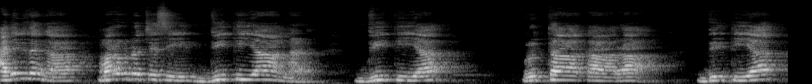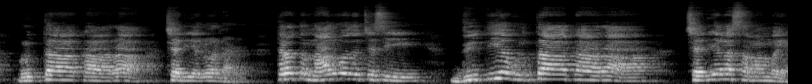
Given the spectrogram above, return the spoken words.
అదేవిధంగా మరొకటి వచ్చేసి ద్వితీయ అన్నాడు. ద్వితీయ వృత్తాకార ద్వితీయ వృత్తాకార చర్యలు అన్నాడు. తర్వాత నాలుగోది వచ్చేసి ద్వితీయ వృత్తాకార చర్యల సమన్వయం.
